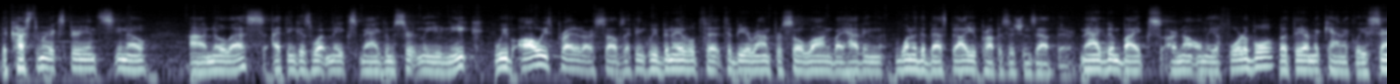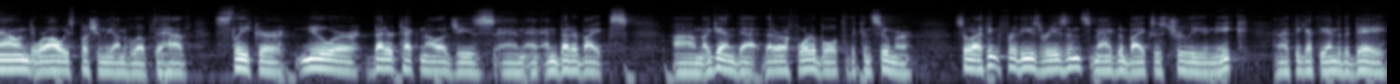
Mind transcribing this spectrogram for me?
the customer experience, you know, uh, no less, I think is what makes Magnum certainly unique. We've always prided ourselves, I think we've been able to, to be around for so long by having one of the best value propositions out there. Magnum bikes are not only affordable, but they are mechanically sound. We're always pushing the envelope to have sleeker, newer, better technologies and, and, and better bikes, um, again, that, that are affordable to the consumer. So I think for these reasons, Magnum Bikes is truly unique. And I think at the end of the day,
